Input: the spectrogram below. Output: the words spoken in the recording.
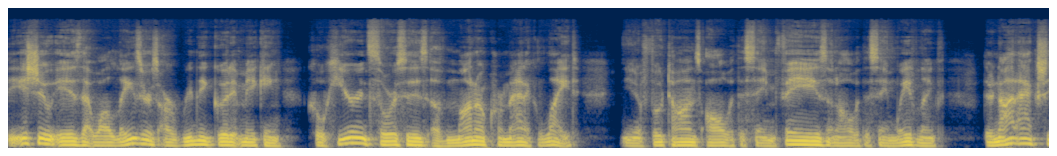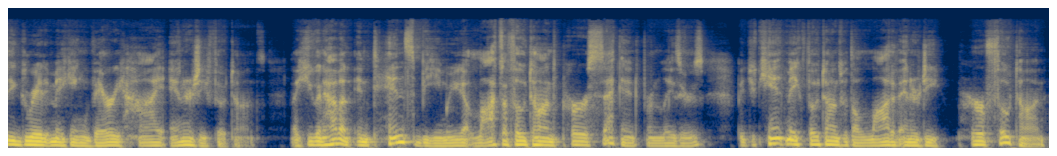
The issue is that while lasers are really good at making coherent sources of monochromatic light, you know, photons all with the same phase and all with the same wavelength, they're not actually great at making very high energy photons. Like you can have an intense beam where you get lots of photons per second from lasers, but you can't make photons with a lot of energy per photon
